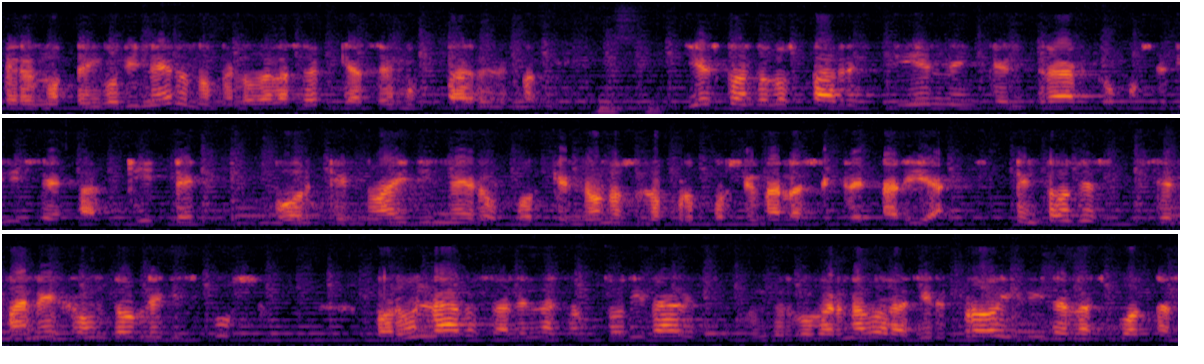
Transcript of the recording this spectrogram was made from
Pero no tengo dinero, no me lo da la SEP, ¿qué hacemos padres de familia? Y es cuando los padres tienen que entrar, como se dice, al quite, porque no hay dinero, porque no nos lo proporciona la Secretaría. Entonces se maneja un doble discurso. Por un lado salen las autoridades, incluido el gobernador, a decir prohibidas las cuotas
